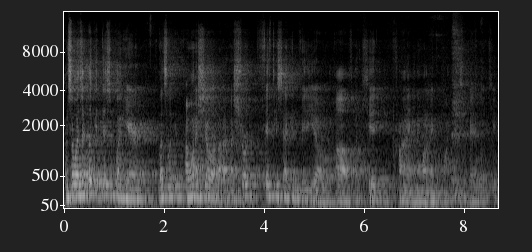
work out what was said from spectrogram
And so as I look at discipline here, let's look at, I want to show a, a short 50 second video of a kid crying, and I want to make a point. It's okay, a little cute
